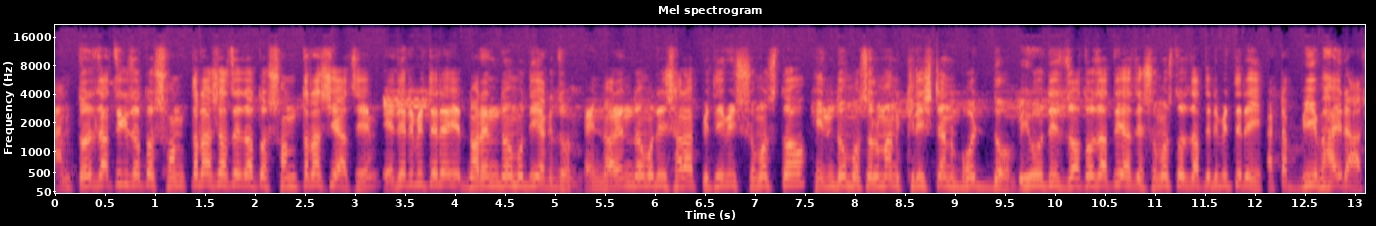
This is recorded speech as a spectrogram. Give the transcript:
আন্তর্জাতিক যত সন্ত্রাস আছে, যত সন্ত্রাসী আছে, এদের ভিতরে নরেন্দ্র মোদী একজন। এই নরেন্দ্র মোদী সারা পৃথিবীর সমস্ত হিন্দু, মুসলমান, খ্রিস্টান, বৌদ্ধ, বিহুদি যত জাতি আছে, সমস্ত জাতির ভিতরে একটা বি ভাইরাস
